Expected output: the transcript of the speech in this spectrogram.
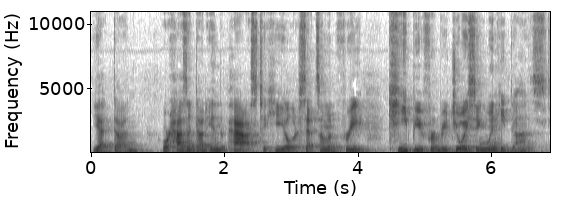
yet done or hasn't done in the past to heal or set someone free keep you from rejoicing when He does.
